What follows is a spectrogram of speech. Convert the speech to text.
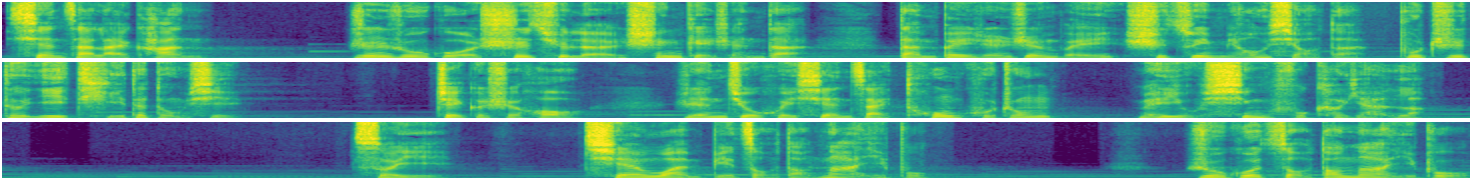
现在来看，人如果失去了神给人的，但被人认为是最渺小的、不值得一提的东西，这个时候，人就会陷在痛苦中，没有幸福可言了。所以。千万别走到那一步。如果走到那一步，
